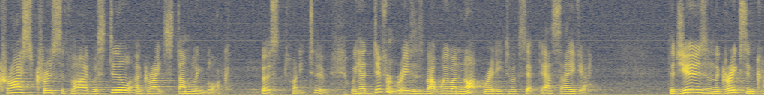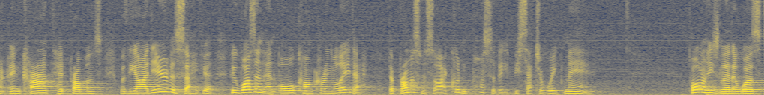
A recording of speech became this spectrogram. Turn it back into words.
Christ crucified was still a great stumbling block. Verse 22. We had different reasons, but we were not ready to accept our Saviour. The Jews and the Greeks in, in Corinth had problems with the idea of a Saviour who wasn't an all conquering leader. The promised Messiah couldn't possibly be such a weak man. Paul in his letter was,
